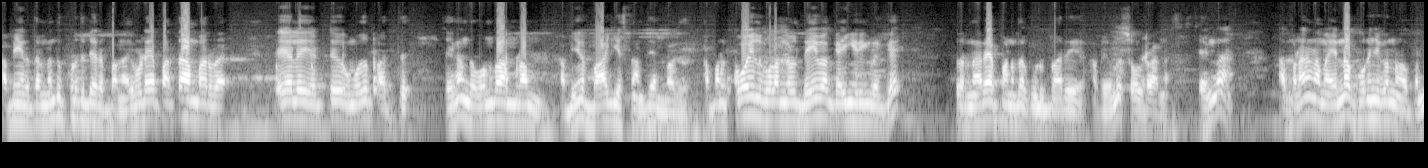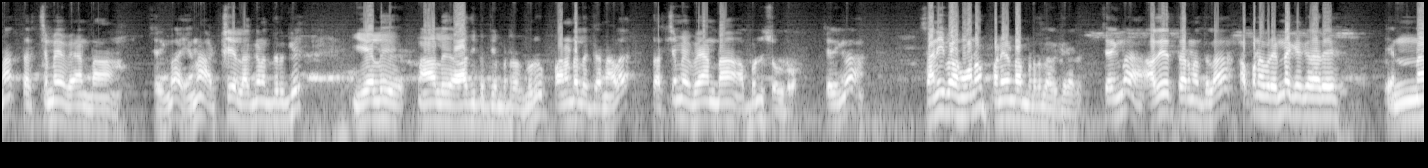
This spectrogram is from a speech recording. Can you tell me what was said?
அப்படிங்கிறத வந்து கொடுத்துட்டே இருப்பாங்க. இவருடைய பத்தாம் பார்வை ஏழு எட்டு ஒம்பது பத்து. சரிங்களா? இந்த ஒன்பதாம் இடம் அப்படிங்கிற பாக்கியஸ்தானத்தையும் பார்க்குது அப்புறம் கோயில் குளங்கள் தெய்வ கைங்கரியங்களுக்கு இவர் நிறைய பணத்தை கொடுப்பாரு அப்படின்னு சொல்கிறாங்க சரிங்களா? அப்படின்னா நம்ம என்ன புரிஞ்சுக்கணும் அப்படின்னா தற்சமே வேண்டாம். சரிங்களா? ஏன்னா அட்சய லக்னத்திற்கு ஏழு நாலு ஆதிபத்தியம் பெற்ற குரு பன்னெண்டில் இருக்கிறனால தற்சமே வேண்டாம் அப்படின்னு சொல்கிறோம் சரிங்களா? சனி பகவானும் பன்னிரெண்டாம் இடத்துல இருக்கிறாரு. சரிங்களா? அதே தருணத்தில் அப்போ அவர் என்ன கேட்குறாரு என்ன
